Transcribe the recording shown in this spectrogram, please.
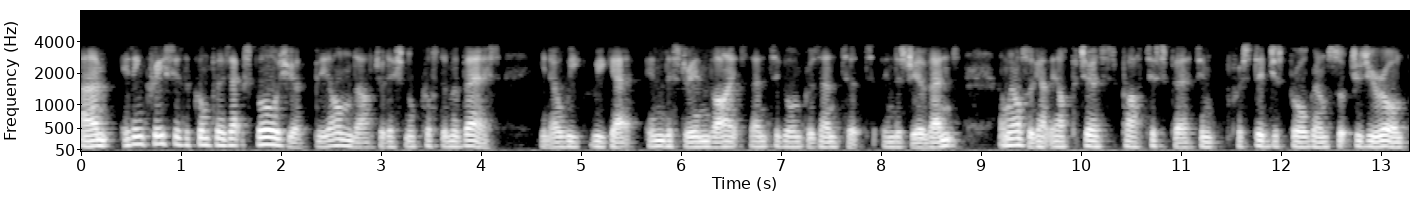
it increases the company's exposure beyond our traditional customer base. You know, we, get industry invites then to go and present at industry events, and we also get the opportunity to participate in prestigious programs such as your own,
